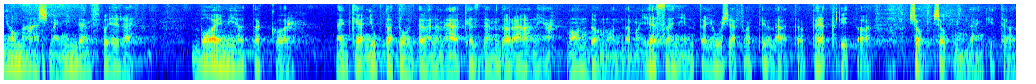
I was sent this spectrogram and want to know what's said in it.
nyomás, meg mindenféle baj miatt, akkor nem kell nyugtatót, de hanem elkezdem darálni. Mondom, mondom, a Jeszenyint, a József Attilát, a Petrit, a sok-sok mindenkitől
